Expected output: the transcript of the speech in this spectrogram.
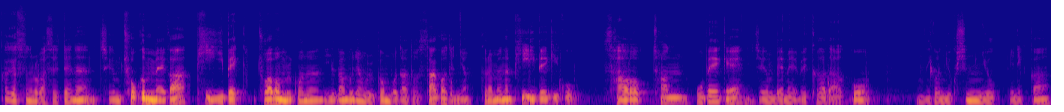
가격 순으로 봤을 때는 지금 초급매가 P200 조합원 물건은 일반 분양 물건보다 더 싸거든요. 그러면은 P200이고 4억 1,500에 지금 매매 매크가 나왔고 음, 이건 66이니까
